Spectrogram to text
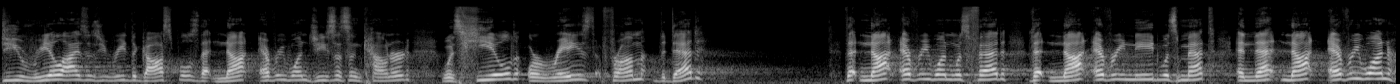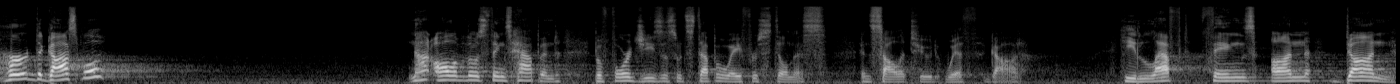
Do you realize as you read the Gospels that not everyone Jesus encountered was healed or raised from the dead? That not everyone was fed, that not every need was met, and that not everyone heard the gospel? Not all of those things happened before Jesus would step away for stillness and solitude with God. He left things undone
